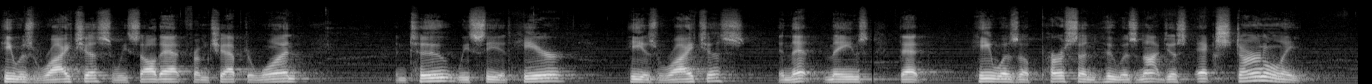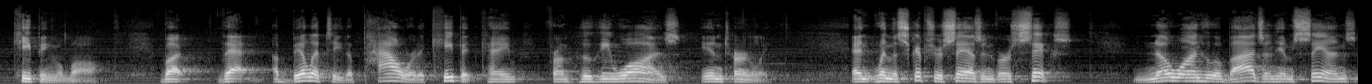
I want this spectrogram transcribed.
He was righteous. We saw that from chapter 1 and 2. We see it here. He is righteous, and that means that he was a person who was not just externally keeping the law, but that ability, the power to keep it came from who he was internally. And when the scripture says in verse 6, no one who abides in him sins,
